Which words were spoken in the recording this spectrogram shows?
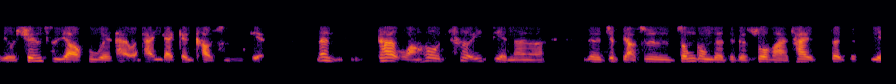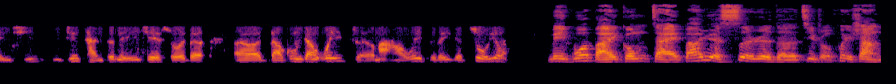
有宣誓要护卫台湾，他应该更靠近一点。那他往后撤一点呢，呃就表示中共的这个说法，他的演习已经产生了一些所谓的呃导共叫威则嘛，哈威则的一个作用。美国白宫在八月四日的记者会上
